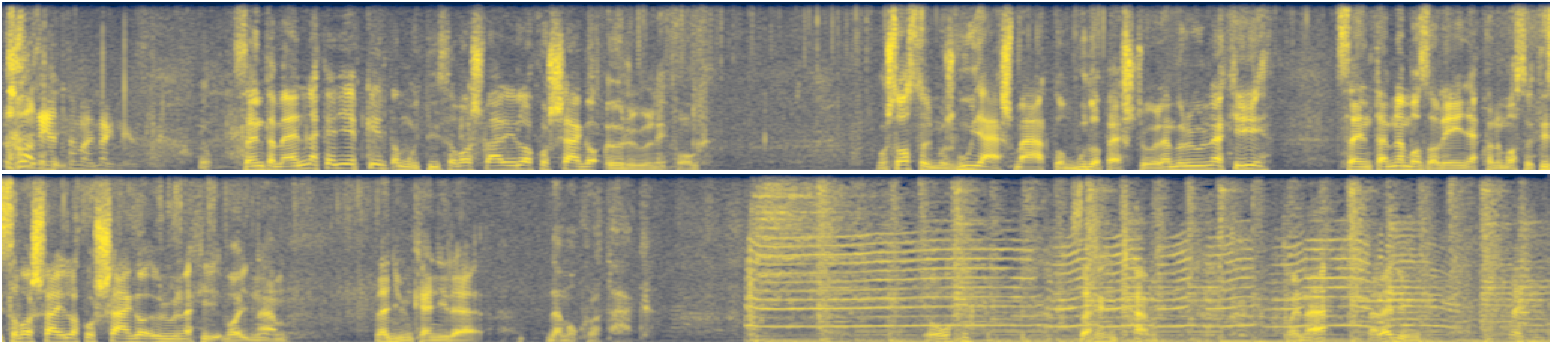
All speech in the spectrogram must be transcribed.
Azért, hogy majd megnézzem. Szerintem ennek egyébként amúgy Tiszavasvári lakossága örülni fog. Most az, hogy most Gulyás Márton Budapestről nem örül neki, szerintem nem az a lényeg, hanem az, hogy Tiszavasvári lakossága örül neki, vagy nem. Legyünk ennyire demokraták. Jó? Szerintem. Vagy ne? Ne legyünk? Legyünk.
